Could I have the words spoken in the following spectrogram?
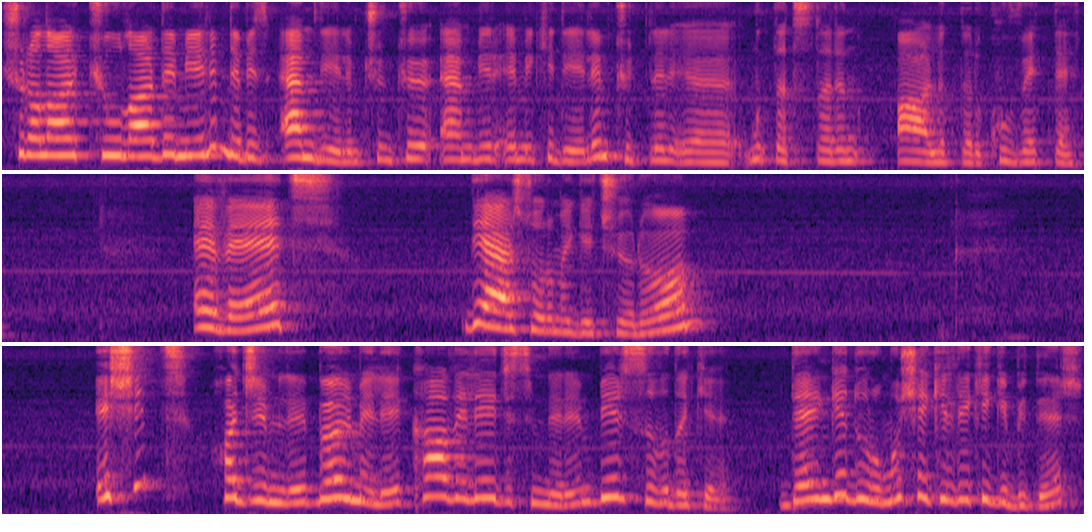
Şuralar Q'lar demeyelim de biz M diyelim. Çünkü M1, M2 diyelim. Kütle e, mıknatısların ağırlıkları kuvvette. Evet. Diğer soruma geçiyorum. Eşit hacimli, bölmeli K ve L cisimlerin bir sıvıdaki denge durumu şekildeki gibidir.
